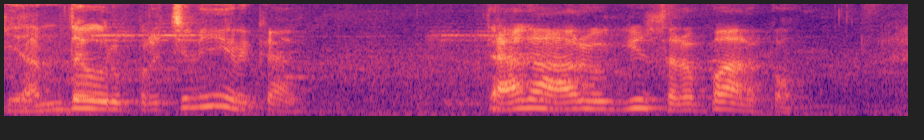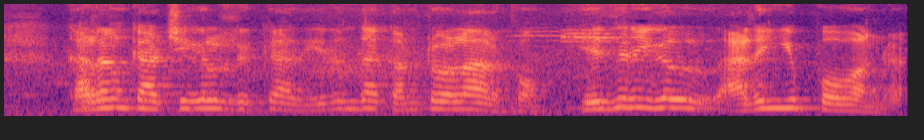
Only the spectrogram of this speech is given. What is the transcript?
எந்த ஒரு பிரச்சனையும் இருக்காது. தேக ஆரோக்கியம் சிறப்பாக இருக்கும். கடன் காட்சிகள் இருக்காது. இருந்தால் கண்ட்ரோலாக இருக்கும். எதிரிகள் அடங்கி போவாங்க.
